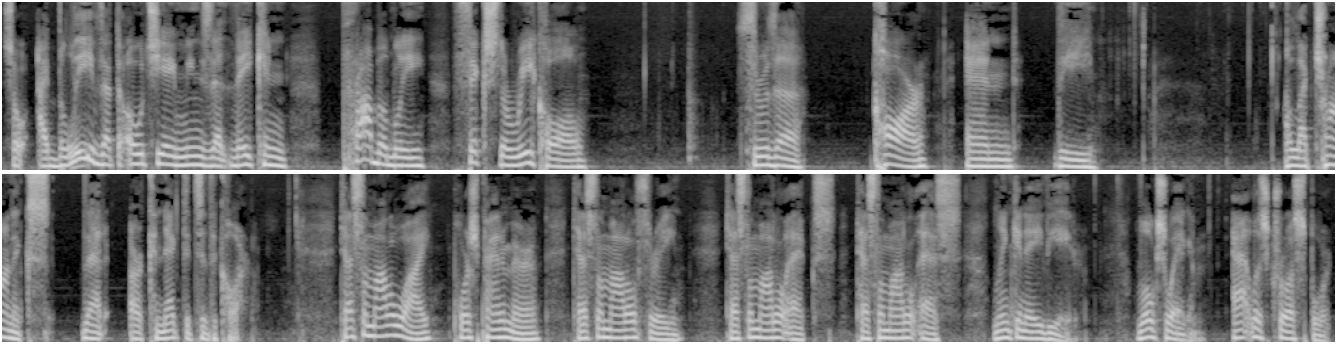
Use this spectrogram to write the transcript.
So I believe that the OTA means that they can probably fix the recall through the car and the electronics that are connected to the car. Tesla Model Y, Porsche Panamera, Tesla Model 3, Tesla Model X, Tesla Model S, Lincoln Aviator, Volkswagen, Atlas Cross Sport,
